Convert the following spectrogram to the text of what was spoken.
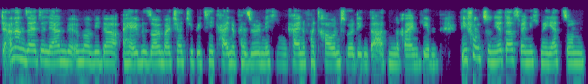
der anderen Seite lernen wir immer wieder, hey, wir sollen bei ChatGPT keine persönlichen, keine vertrauenswürdigen Daten reingeben. Wie funktioniert das, wenn ich mir jetzt so ein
